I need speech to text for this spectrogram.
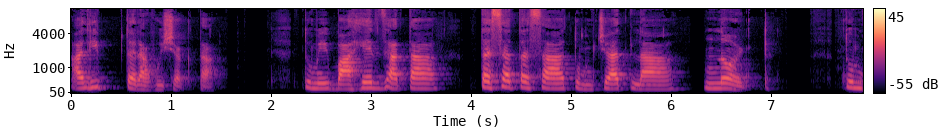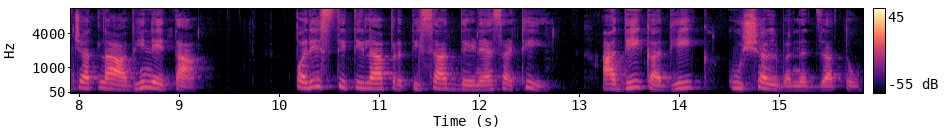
अलिप्त राहू शकता. तुम्ही बाहेर जाता तसा तसा तुमच्यातला नट तुमच्यातला अभिनेता परिस्थितीला प्रतिसाद देण्यासाठी अधिक अधिक कुशल बनत जातो.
